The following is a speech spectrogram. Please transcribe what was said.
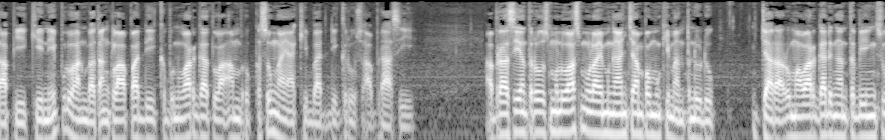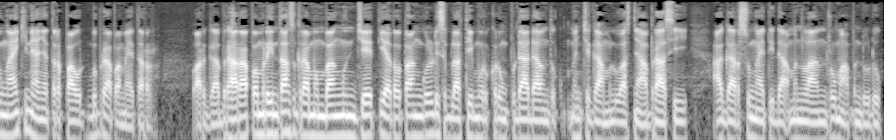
Tapi kini puluhan batang kelapa di kebun warga telah ambruk ke sungai akibat digerus abrasi. Abrasi yang terus meluas mulai mengancam pemukiman penduduk. Jarak rumah warga dengan tebing sungai kini hanya terpaut beberapa meter. Warga berharap pemerintah segera membangun jeti atau tanggul di sebelah timur Kerung Pedada untuk mencegah meluasnya abrasi agar sungai tidak menelan rumah penduduk.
